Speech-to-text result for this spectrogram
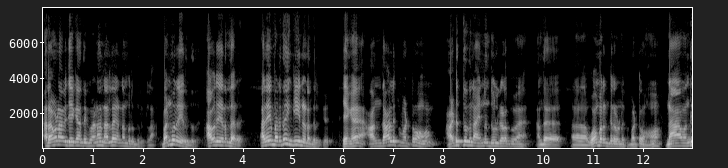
ரமணா விஜயகாந்துக்கு வேணால் நல்ல எண்ணம் இருந்திருக்கலாம். வன்முறை இருந்தது. அவர் இறந்தார். அதே மாதிரி தான் இங்கேயும் நடந்திருக்கு. ஏங்க அந்த ஆளுக்கு மட்டும் அடுத்தது நான் இன்னும் தூள் கிளப்புவேன் அந்த ஓமருங்கிறவனுக்கு மட்டும் நான் வந்து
